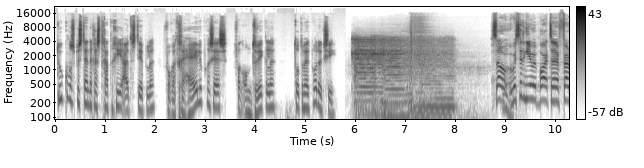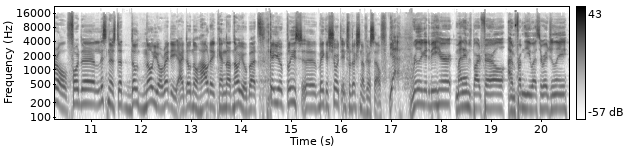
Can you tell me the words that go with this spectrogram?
toekomstbestendige strategie uit te stippelen voor het gehele proces van ontwikkelen tot en met productie. So we're sitting here with Bart uh, Farrell. For the listeners that don't know you already, I don't know how they cannot know you, but can you please uh, make a short introduction of yourself? Yeah, really good to be here. My name is Bart Farrell. I'm from the US originally.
